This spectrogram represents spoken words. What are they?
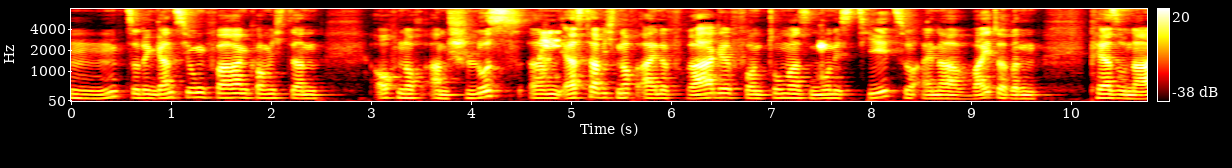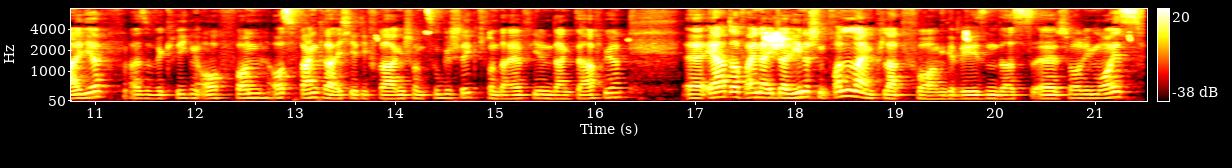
Mhm. Zu den ganz jungen Fahrern komme ich dann auch noch am Schluss. Ähm, erst habe ich noch eine Frage von Thomas Monistier zu einer weiteren Personalie. Also wir kriegen auch von aus Frankreich hier die Fragen schon zugeschickt. Von daher vielen Dank dafür. Äh, er hat auf einer italienischen Online-Plattform gelesen, dass äh, Jordi Moyes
